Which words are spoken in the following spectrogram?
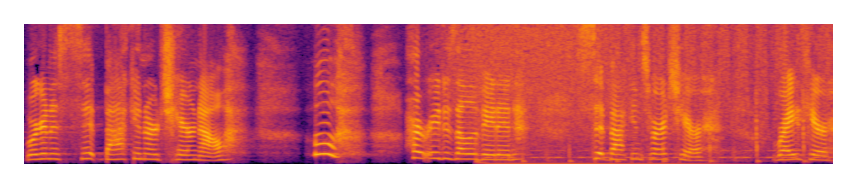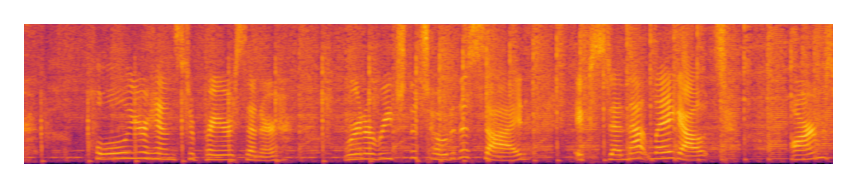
We're gonna sit back in our chair now. Whew. Heart rate is elevated. Sit back into our chair. Right here. Pull your hands to prayer center. We're gonna reach the toe to the side. Extend that leg out. Arms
